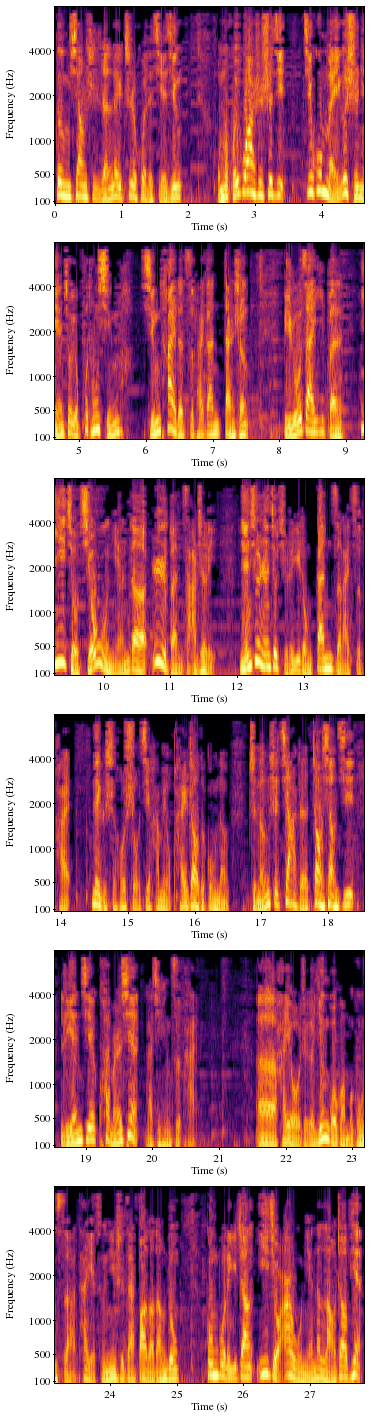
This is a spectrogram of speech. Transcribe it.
更像是人类智慧的结晶。我们回顾二十世纪，几乎每一个十年就有不同形形态的自拍杆诞生。比如，在一本一九九五年的日本杂志里，年轻人就举着一种杆子来自拍。那个时候手机还没有拍照的功能，只能是架着照相机连接快门线来进行自拍。呃，还有这个英国广播公司啊，它也曾经是在报道当中公布了一张一九二五年的老照片。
